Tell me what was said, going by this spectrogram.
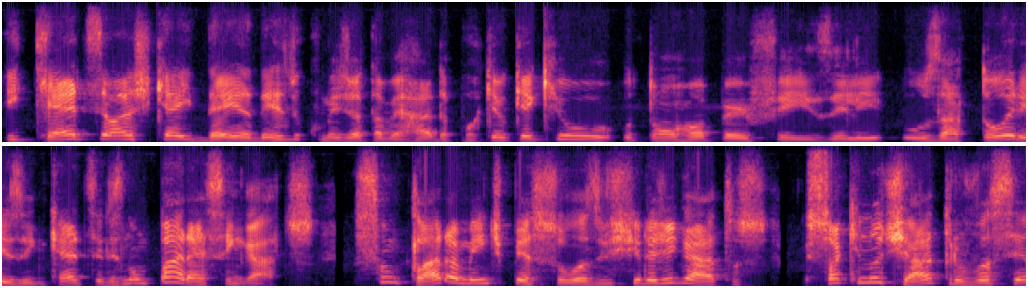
E Cats, eu acho que a ideia desde o começo já estava errada, porque o que que o, o, Tom Hopper fez? Ele, os atores em Cats, eles não parecem gatos. São claramente pessoas vestidas de gatos. Só que no teatro você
